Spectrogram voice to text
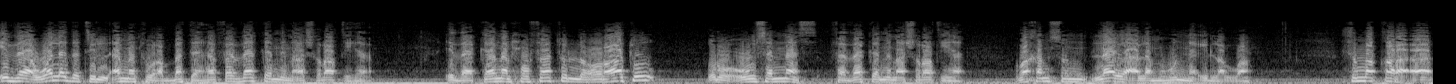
إذا ولدت الأمة ربتها فذاك من أشراطها. إذا كان الحفاة العراة رؤوس الناس فذاك من أشراطها. وخمس لا يعلمهن إلا الله. ثم قرأ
